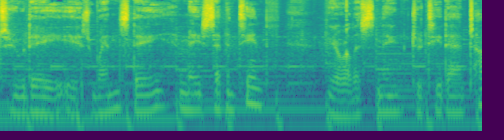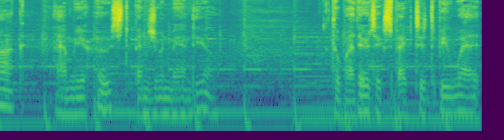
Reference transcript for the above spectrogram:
Today is Wednesday, May 17th. You're listening to T'dad Talk. I'm your host, Benjamin Mandiel. The weather is expected to be wet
